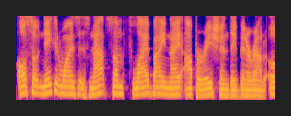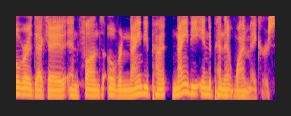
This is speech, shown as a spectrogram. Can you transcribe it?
Also, Naked Wines is not some fly by night operation. They've been around over a decade and funds over 90, 90 independent winemakers.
